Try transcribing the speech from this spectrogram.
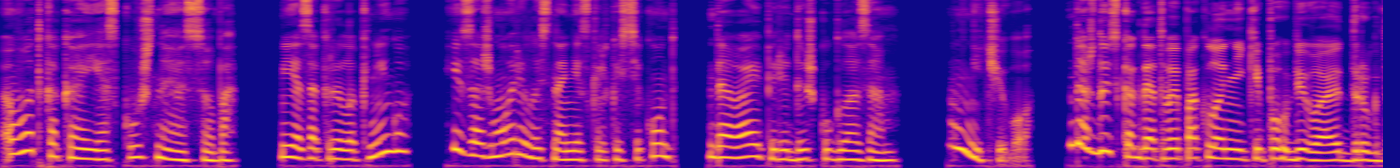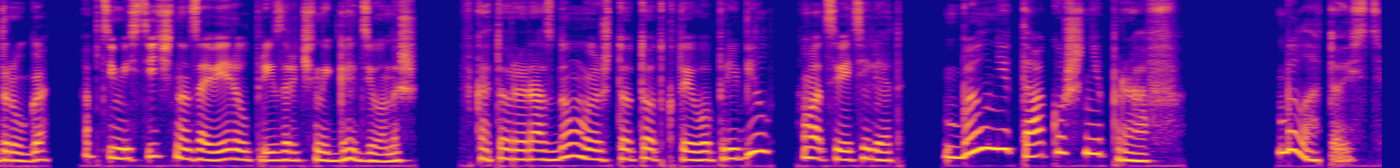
Вот какая я скучная особа. Я закрыла книгу и зажмурилась на несколько секунд, давая передышку глазам. «Ничего, дождусь, когда твои поклонники поубивают друг друга», оптимистично заверил призрачный гаденыш, в который раз думаю, что тот, кто его прибил в отсвете лет, был не так уж неправ. Была, то есть.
